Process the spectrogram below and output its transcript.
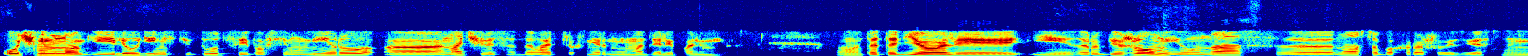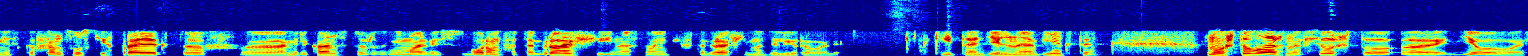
очень многие люди, институции по всему миру э, начали создавать трехмерные модели Пальмиры. Вот, это делали и за рубежом, и у нас, э, ну, особо хорошо известно несколько французских проектов, э, американцы тоже занимались сбором фотографий, и на основании этих фотографий моделировали какие-то отдельные объекты. Но что важно, все, что э, делалось,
